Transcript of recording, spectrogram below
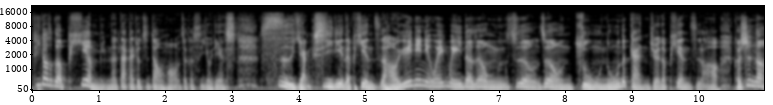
听到这个片名呢，大概就知道哈，这个是有点饲养系列的片子哈，有一点点微微的这种这种这种主奴的感觉的片子了哈。可是呢。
